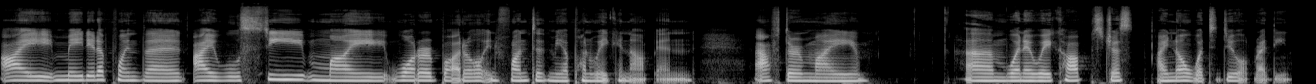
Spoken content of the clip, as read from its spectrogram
I made it a point that I will see my water bottle in front of me upon waking up and after my um when I wake up it's just I know what to do already.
